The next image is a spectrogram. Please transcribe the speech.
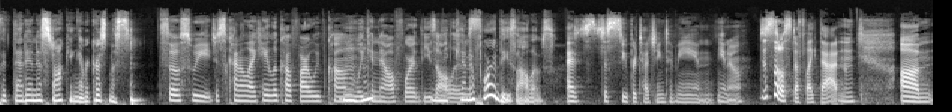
put that in a stocking every Christmas. so sweet. Just kind of like, hey, look how far we've come. We can now afford these We olives. can afford these olives. it's just super touching to me and you know just little stuff like that and um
